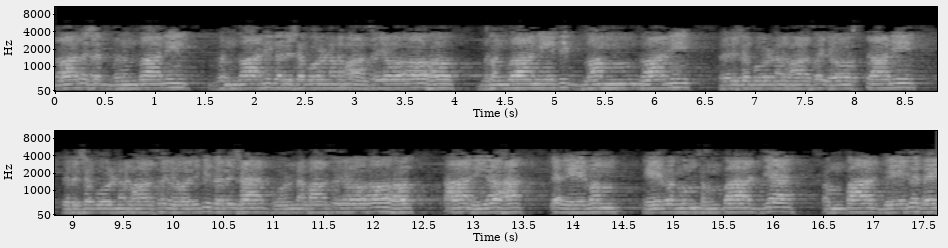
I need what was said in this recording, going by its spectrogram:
द्वादशद्वन्द्वानि द्वन्द्वानि दर्शपूर्णमासयोः द्वन्द्वानीति द्वन्द्वानि दर्शपूर्णमासयोस्तानि दर्शपूर्णमासयोरिति दर्शपूर्णमासयोः तानि यः य एवम् एवम् सम्पाद्य सम्पाद्येजते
